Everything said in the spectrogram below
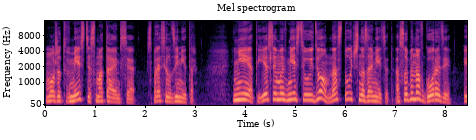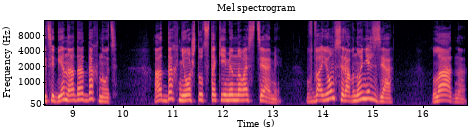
Может, вместе смотаемся?» — спросил Димитр. «Нет, если мы вместе уйдем, нас точно заметят, особенно в городе, и тебе надо отдохнуть. Отдохнешь тут с такими новостями. Вдвоем все равно нельзя». «Ладно»,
